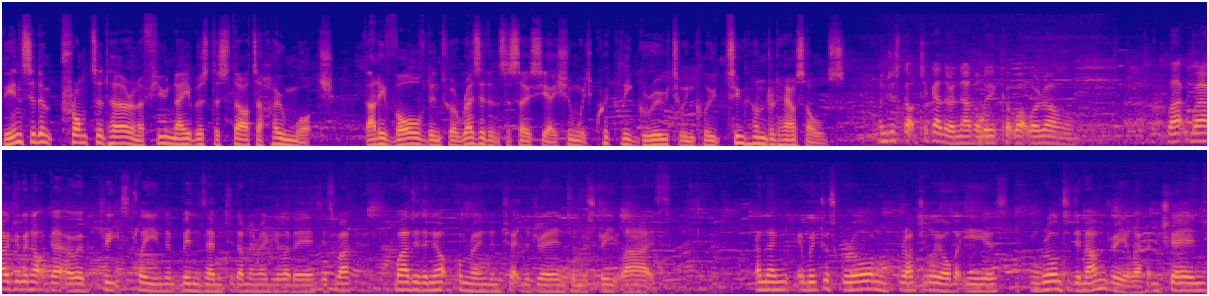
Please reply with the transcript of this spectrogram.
The incident prompted her and a few neighbours to start a home watch. That evolved into a residents' association which quickly grew to include 200 households. And just got together and had a look at what were wrong. Like, why do we not get our streets cleaned and bins emptied on a regular basis? Why, why do they not come round and check the drains and the street lights? And then we've just grown gradually over years and grown to demand really and change.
